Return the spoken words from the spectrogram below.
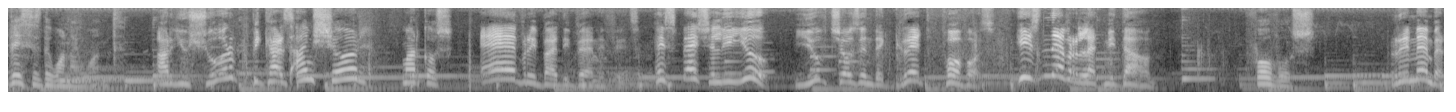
This is the one I want. Are you sure? Because I'm sure, Markos. everybody benefits, especially you. You've chosen the great Phobos. He's never let me down. Phobos. Remember,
